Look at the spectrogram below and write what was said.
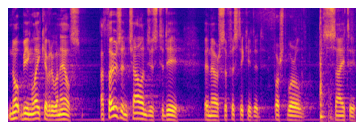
not being like everyone else. A thousand challenges today in our sophisticated first world society.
